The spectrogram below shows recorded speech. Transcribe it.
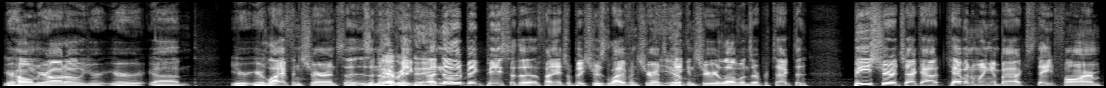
your home, your auto, your your um, your your life insurance is another big another big piece of the financial picture is life insurance, Yep. making sure your loved ones are protected. Be sure to check out Kevin Wingenbach State Farm.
